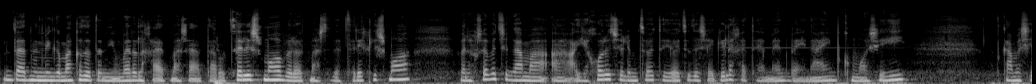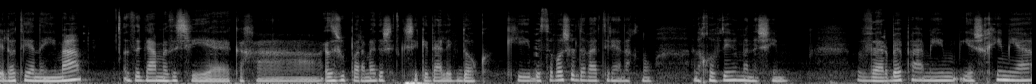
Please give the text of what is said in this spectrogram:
את יודעת, מין מגמה כזאת, אני אומרת לך את מה שאתה רוצה לשמוע, ולא את מה שאתה צריך לשמוע. ואני חושבת שגם היכולת של למצוא את היועץ הזה שיגיד לך את האמת בעיניים, כמו שהיא, כמה שהיא לא תהיה נעימה, זה גם איזושהי, אה, ככה, איזשהו פרמטר שכדאי לבדוק. כי בסופו של דבר, תראי, אנחנו, אנחנו עובדים עם אנשים, והרבה פעמים יש כימיה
